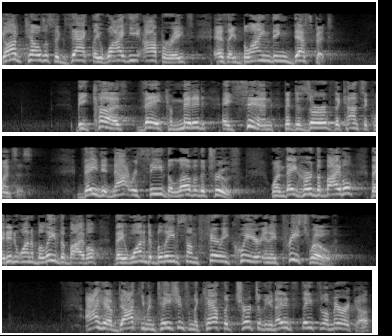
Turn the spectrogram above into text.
God tells us exactly why He operates as a blinding despot. Because they committed a sin that deserved the consequences. They did not receive the love of the truth. When they heard the Bible, they didn't want to believe the Bible. They wanted to believe some fairy queer in a priest's robe. I have documentation from the Catholic Church of the United States of America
